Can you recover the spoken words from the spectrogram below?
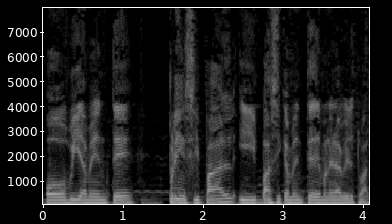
obviamente principal y básicamente de manera virtual.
